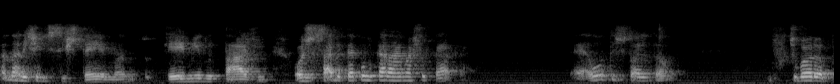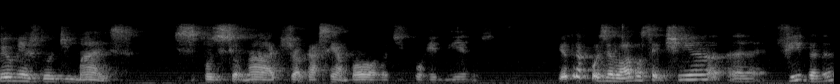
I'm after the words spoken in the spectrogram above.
Analista de sistema, não sei o quê, minutagem. Hoje sabe até quando o cara vai machucar. Cara. É outra história, então. O futebol europeu me ajudou demais de se posicionar, de jogar sem a bola, de correr menos. E outra coisa, lá você tinha é, vida, né?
